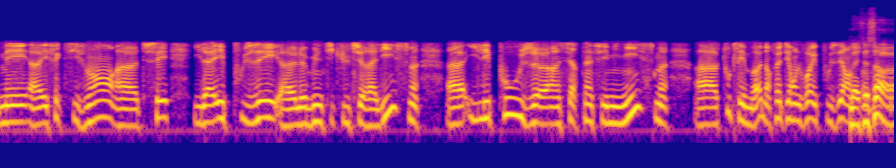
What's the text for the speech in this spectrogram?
mais euh, effectivement, euh, tu sais, il a épousé le multiculturalisme, il épouse un certain féminisme, toutes les modes, en fait, et on le voit épouser en Mais c'est ça.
